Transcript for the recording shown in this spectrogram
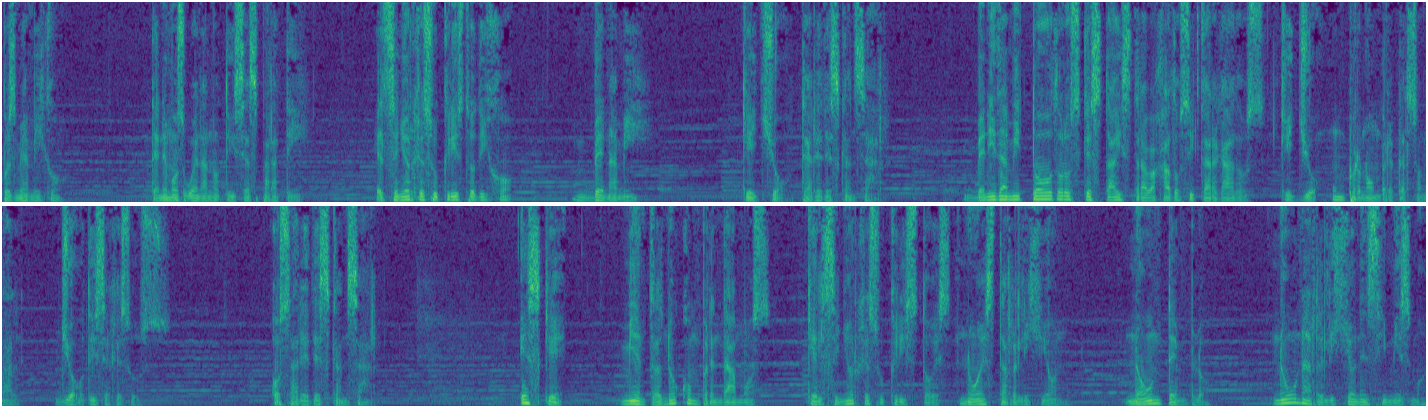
Pues mi amigo, tenemos buenas noticias para ti. El Señor Jesucristo dijo, ven a mí, que yo te haré descansar. Venid a mí todos los que estáis trabajados y cargados, que yo, un pronombre personal, yo, dice Jesús, os haré descansar. Es que, mientras no comprendamos que el Señor Jesucristo es nuestra religión, no un templo, no una religión en sí misma,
